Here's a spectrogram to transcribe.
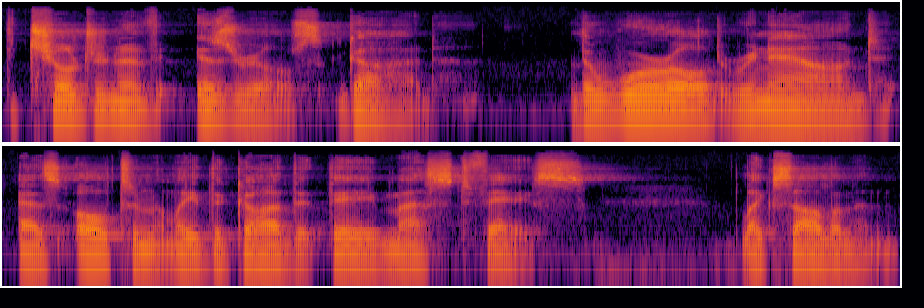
the children of Israel's God, the world renowned as ultimately the God that they must face, like Solomon,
